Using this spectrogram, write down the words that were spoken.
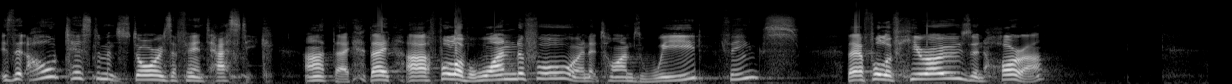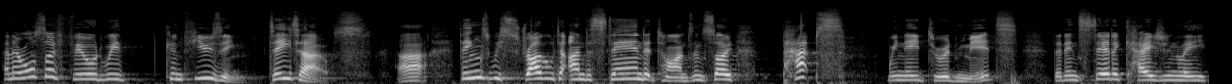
is that Old Testament stories are fantastic, aren't they? They are full of wonderful and at times weird things. They are full of heroes and horror. And they're also filled with confusing details, uh, things we struggle to understand at times. And so perhaps we need to admit that instead, occasionally,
